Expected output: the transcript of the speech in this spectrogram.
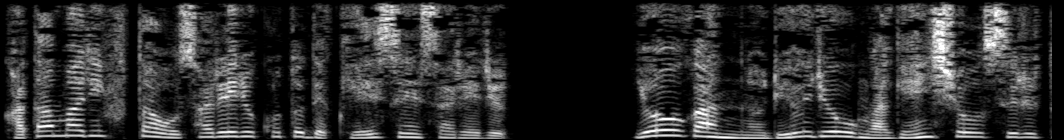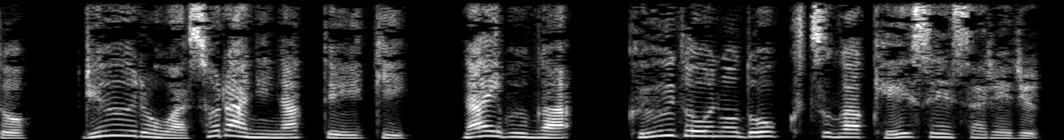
塊蓋をされることで形成される。溶岩の流量が減少すると流路は空になっていき、内部が空洞の洞窟が形成される。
